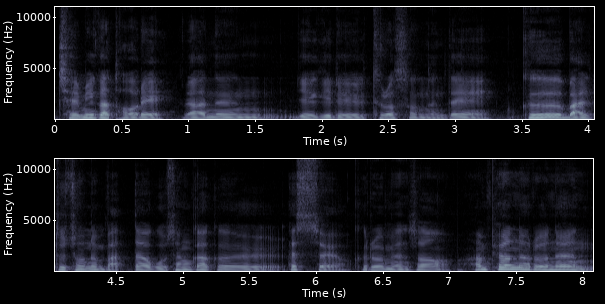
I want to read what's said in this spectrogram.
재미가 덜해 라는 얘기를 들었었는데 그 말도 저는 맞다고 생각을 했어요 그러면서 한편으로는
